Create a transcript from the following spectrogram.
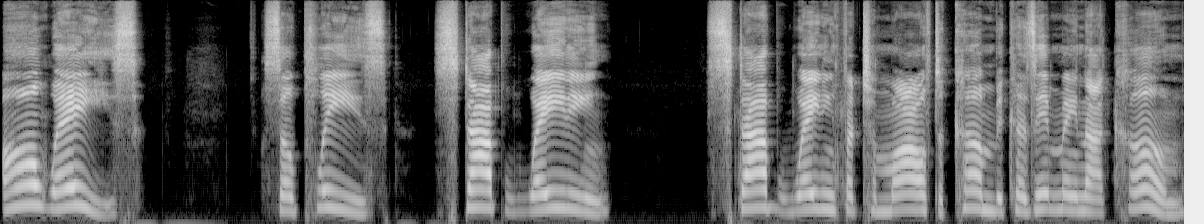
always. So please stop waiting Stop waiting for tomorrow to come because it may not come.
